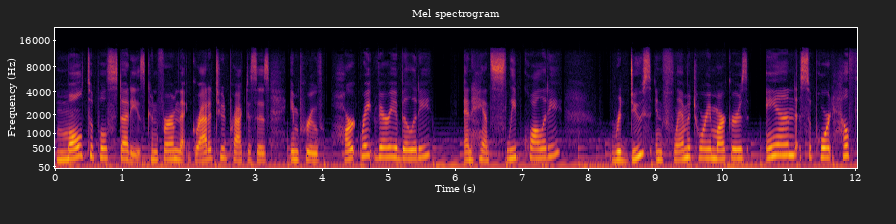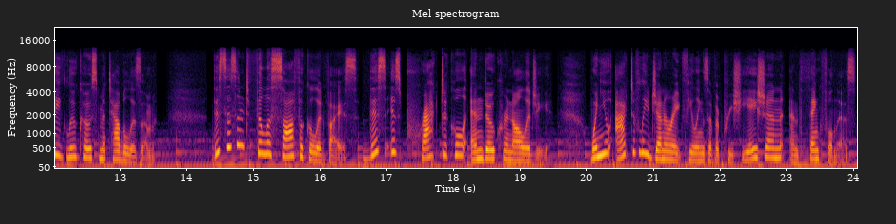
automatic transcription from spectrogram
Multiple studies confirm that gratitude practices improve heart rate variability, enhance sleep quality, reduce inflammatory markers, and support healthy glucose metabolism. This isn't philosophical advice. This is practical endocrinology. When you actively generate feelings of appreciation and thankfulness,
